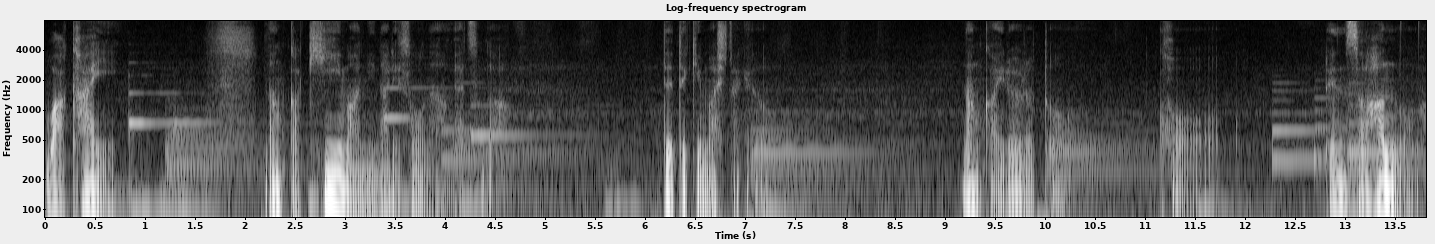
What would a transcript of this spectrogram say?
若いなんかキーマンになりそうなやつが出てきましたけどなんかいろいろとこう連鎖反応が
